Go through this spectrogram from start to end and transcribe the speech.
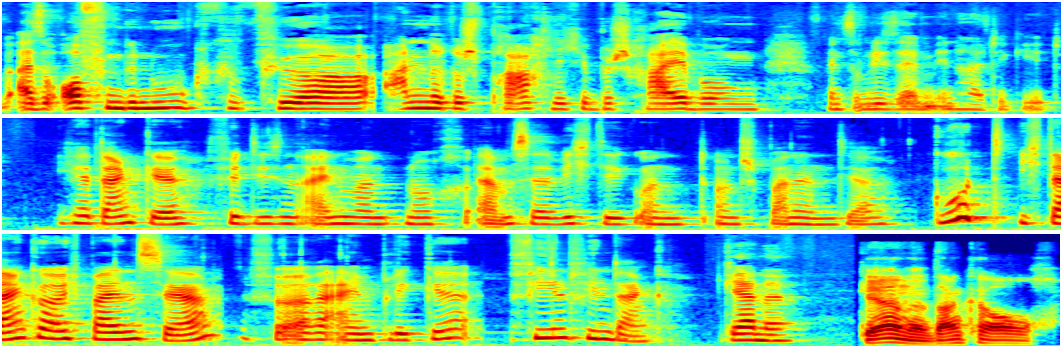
also offen genug für andere sprachliche Beschreibungen, wenn es um dieselben Inhalte geht. Ja, danke für diesen Einwand noch ähm, sehr wichtig und, und spannend, ja. Gut, ich danke euch beiden sehr für eure Einblicke. Vielen, vielen Dank. Gerne. Gerne, danke auch.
